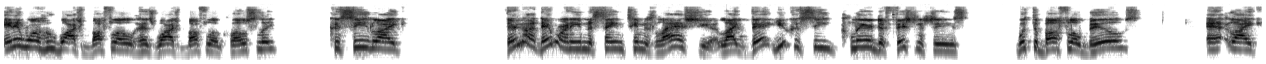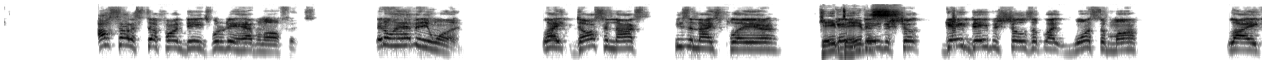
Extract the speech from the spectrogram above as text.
anyone who watched Buffalo has watched Buffalo closely could see like they're not they weren't even the same team as last year. Like they, you could see clear deficiencies with the Buffalo Bills. And like outside of Stefon Diggs, what do they have on offense? They don't have anyone. Like Dawson Knox, he's a nice player. Gabe, Gabe Davis. Davis show, Gabe Davis shows up like once a month. Like,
